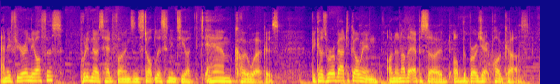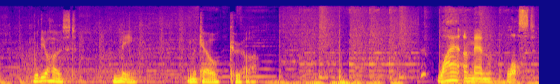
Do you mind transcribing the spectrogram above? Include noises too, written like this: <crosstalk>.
and if you're in the office, put in those headphones and stop listening to your damn co-workers. Because we're about to go in on another episode of the Project Podcast with your host, me, Mikele Kuhar. Why are men lost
